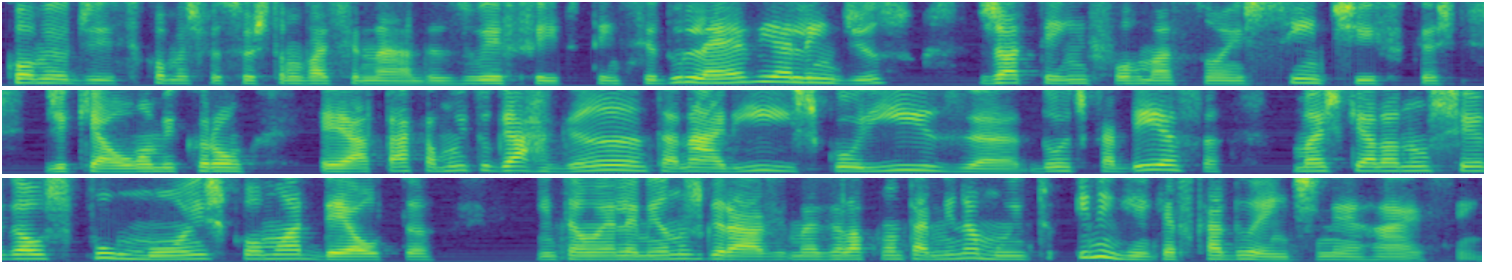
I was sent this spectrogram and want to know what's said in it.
Como eu disse, como as pessoas estão vacinadas, o efeito tem sido leve, e além disso, já tem informações científicas de que a Omicron é, ataca muito garganta, nariz, coriza, dor de cabeça, mas que ela não chega aos pulmões como a Delta. Então ela é menos grave, mas ela contamina muito. E ninguém quer ficar doente, né, Heisen?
